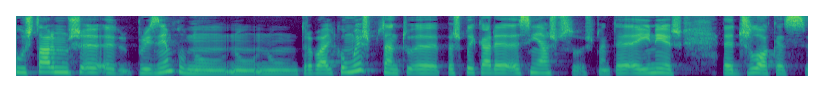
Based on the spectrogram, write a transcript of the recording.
o estarmos, uh, uh, por exemplo, num, num, num, trabalho como este, portanto, uh, para explicar assim às pessoas, portanto, a Inês desloca-se,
